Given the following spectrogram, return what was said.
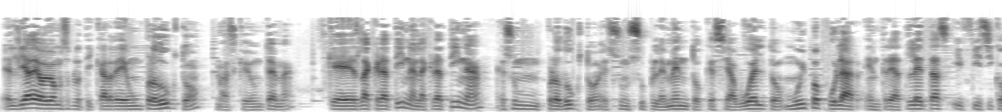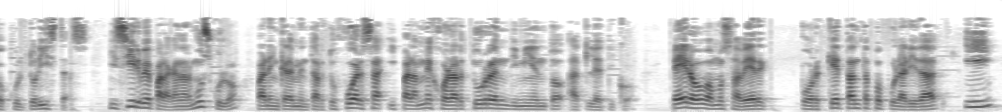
El día de hoy vamos a platicar de un producto, más que de un tema, que es la creatina. La creatina es un producto, es un suplemento que se ha vuelto muy popular entre atletas y físico-culturistas y sirve para ganar músculo, para incrementar tu fuerza y para mejorar tu rendimiento atlético. Pero vamos a ver por qué tanta popularidad y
